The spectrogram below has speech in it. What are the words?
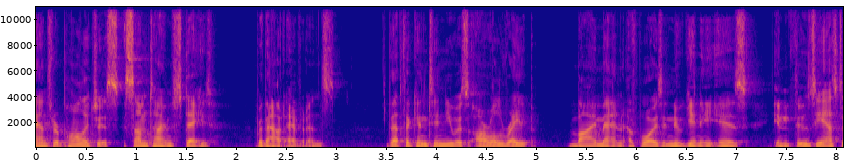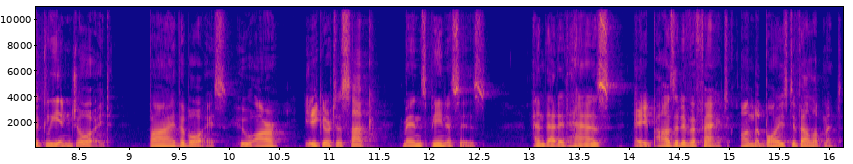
Anthropologists sometimes state, without evidence, that the continuous oral rape by men of boys in New Guinea is enthusiastically enjoyed by the boys, who are eager to suck men's penises, and that it has a positive effect on the boys' development.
